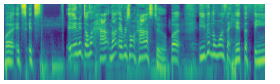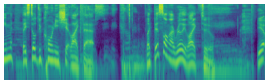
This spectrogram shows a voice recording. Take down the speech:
but it's it's and it doesn't have. Not every song has to, but even the ones that hit the theme, they still do corny shit like that. Like this song, I really like too. Yeah,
